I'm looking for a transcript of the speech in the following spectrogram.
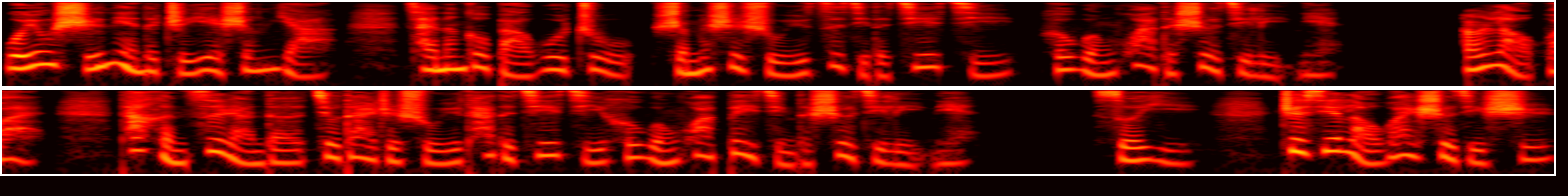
我用十年的职业生涯才能够把握住什么是属于自己的阶级和文化的设计理念。而老外，他很自然的就带着属于他的阶级和文化背景的设计理念，所以这些老外设计师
